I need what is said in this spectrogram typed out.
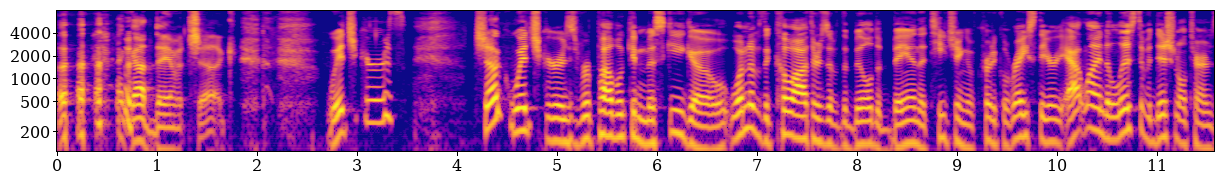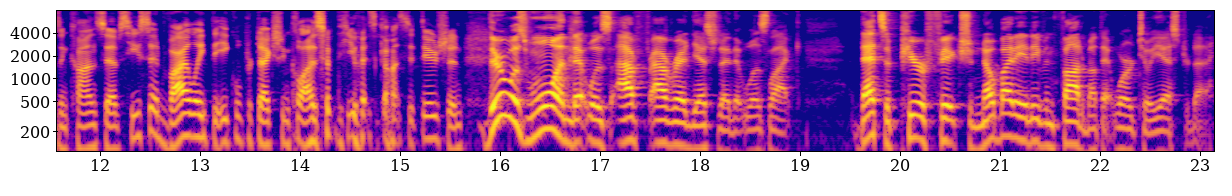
God damn it, Chuck. Wichgers? Chuck Wichgers, Republican Muskego, one of the co authors of the bill to ban the teaching of critical race theory, outlined a list of additional terms and concepts he said violate the Equal Protection Clause of the U.S. Constitution. There was one that was I've I read yesterday that was like that's a pure fiction. Nobody had even thought about that word till yesterday.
